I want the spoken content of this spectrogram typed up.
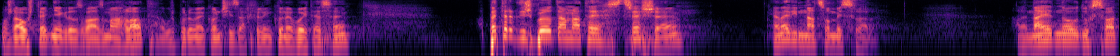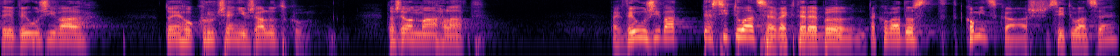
Možná už teď někdo z vás má hlad a už budeme končit za chvilinku, nebojte se. A Petr, když byl tam na té střeše, já nevím, na co myslel, ale najednou Duch Svatý využívá to jeho kručení v žaludku, to, že on má hlad tak využívat té situace, ve které byl, taková dost komická až situace,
